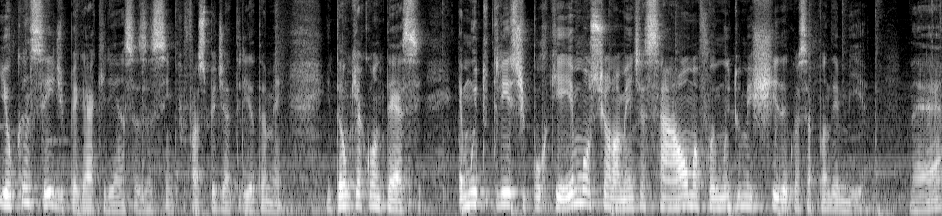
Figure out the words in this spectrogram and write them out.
E eu cansei de pegar crianças assim, porque eu faço pediatria também. Então o que acontece? É muito triste porque emocionalmente essa alma foi muito mexida com essa pandemia. Né?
